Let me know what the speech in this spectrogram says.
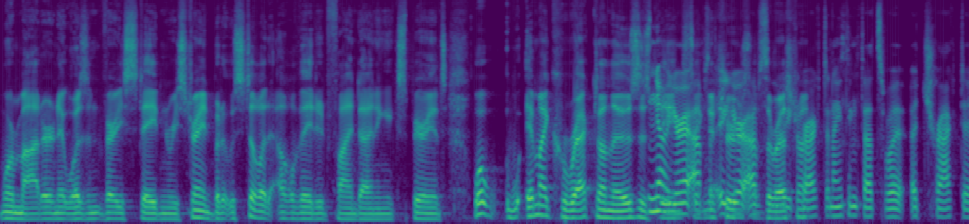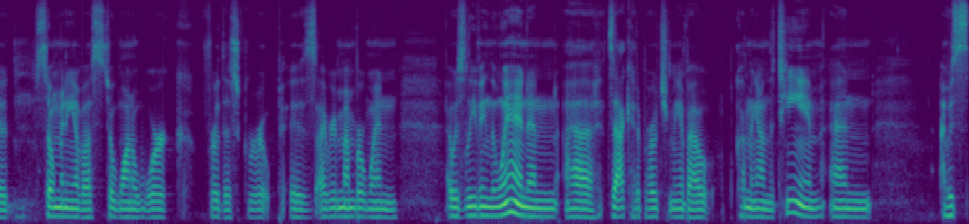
more modern. It wasn't very staid and restrained, but it was still an elevated fine dining experience. Well, am I correct on those as no, being you're, abso- you're of the absolutely restaurant? correct, and I think that's what attracted so many of us to want to work for this group. Is I remember when I was leaving the Wynn, and uh, Zach had approached me about coming on the team, and I was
